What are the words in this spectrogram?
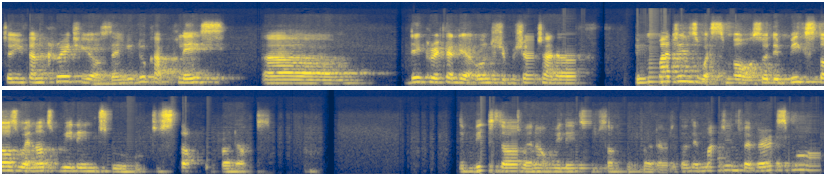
So you can create yours. Then you look at place. Um, they created their own distribution channel. The margins were small, so the big stores were not willing to, to stock the product. The big stores were not willing to stock the product because the margins were very small.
